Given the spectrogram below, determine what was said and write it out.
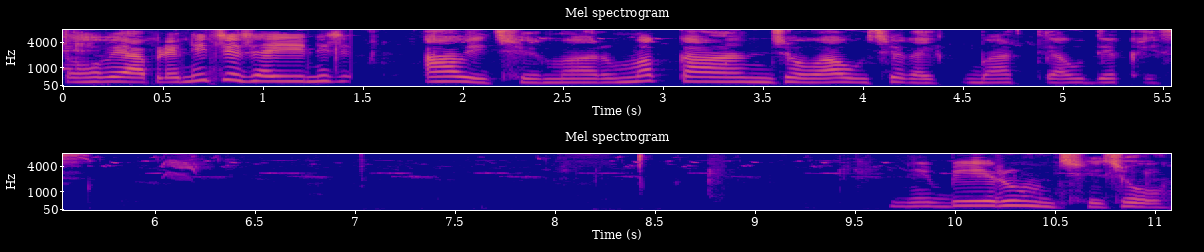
તો હવે આપણે નીચે જઈએ, નીચે આવી છે. મારું મકાન જો આવું છે, કાંઈક બહારથી આવું દેખાઈશ. ને બે રૂમ છે, જો.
